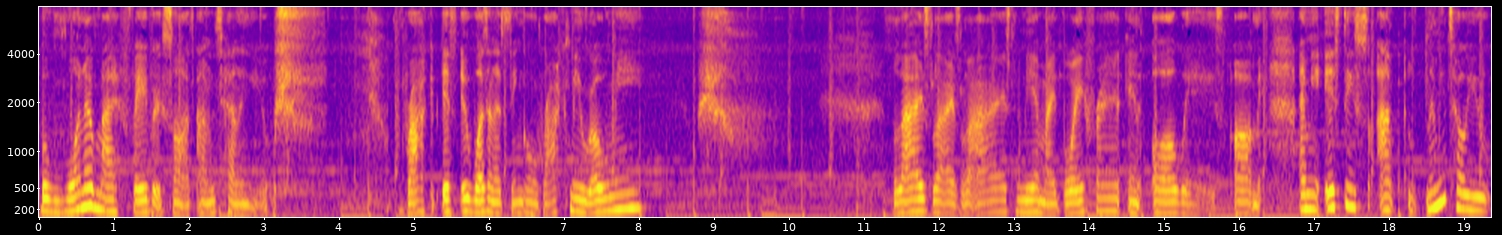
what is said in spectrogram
But one of my favorite songs, I'm telling you, rock. It, it wasn't a single. Rock me, roll me. Lies, lies, lies. Me and my boyfriend, and always. Oh man, I mean, it's these. I, let me tell you,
